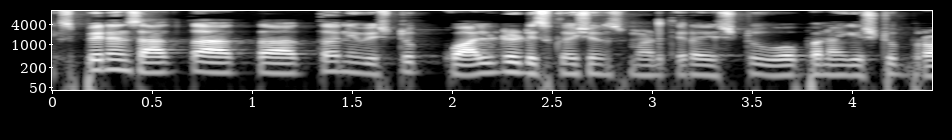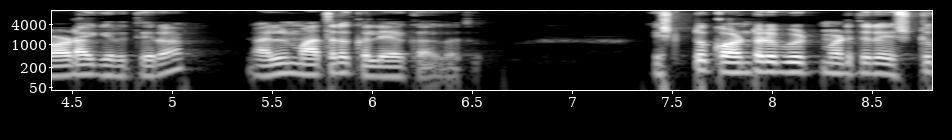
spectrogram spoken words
ಎಕ್ಸ್ಪೀರಿಯನ್ಸ್ ಆಗ್ತಾ ಆಗ್ತಾ ಆಗ್ತಾ ನೀವು ಎಷ್ಟು ಕ್ವಾಲಿಟಿ ಡಿಸ್ಕಷನ್ಸ್ ಮಾಡ್ತೀರಾ, ಎಷ್ಟು ಓಪನ್ ಆಗಿ, ಎಷ್ಟು ಬ್ರಾಡಾಗಿರ್ತೀರ ಅಲ್ಲಿ ಮಾತ್ರ ಕಲಿಯೋಕ್ಕಾಗೋದು. ಎಷ್ಟು ಕಾಂಟ್ರಿಬ್ಯೂಟ್ ಮಾಡ್ತೀರಾ, ಎಷ್ಟು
